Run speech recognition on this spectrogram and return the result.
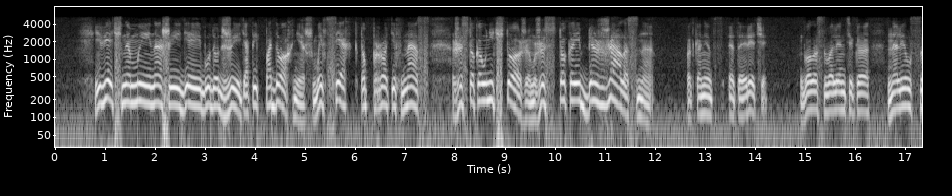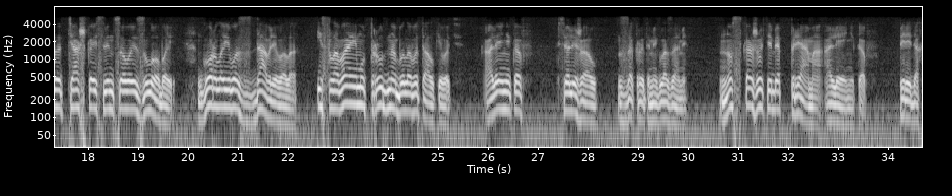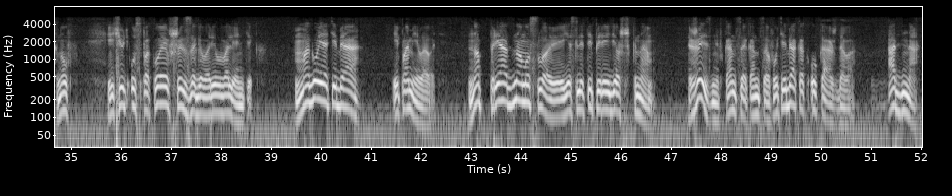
И вечно мы и наши идеи будут жить, а ты подохнешь. Мы всех, кто против нас, жестоко уничтожим, жестоко и безжалостно. Под конец этой речи голос Валентика налился тяжкой свинцовой злобой. Горло его сдавливало, и слова ему трудно было выталкивать. Олейников все лежал с закрытыми глазами. «Ну, скажу тебе прямо, Олейников», передохнув, и, чуть успокоившись, заговорил Валентик. «Могу я тебя и помиловать, но при одном условии, если ты перейдешь к нам. Жизнь, в конце концов, у тебя, как у каждого, одна.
